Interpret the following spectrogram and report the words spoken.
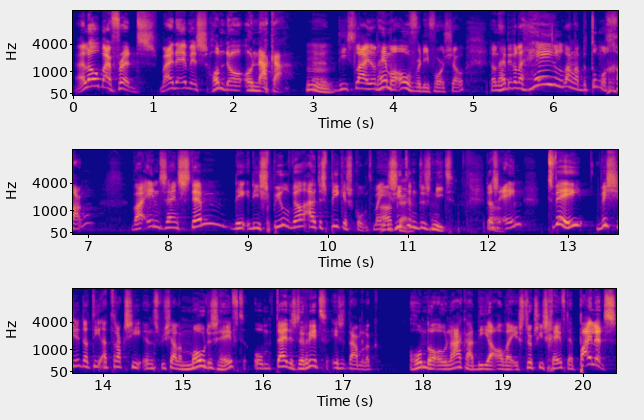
Hello my friends, my name is Hondo Onaka. Hmm. Eh, die sla je dan helemaal over, die voorshow. Dan heb je wel een hele lange betonnen gang... waarin zijn stem, die, die spiel, wel uit de speakers komt. Maar je ziet hem dus niet. Dat is Oh. één. Twee, wist je dat die attractie een speciale modus heeft... om tijdens de rit is het namelijk... Hondo Onaka die je allerlei instructies geeft. En pilots,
